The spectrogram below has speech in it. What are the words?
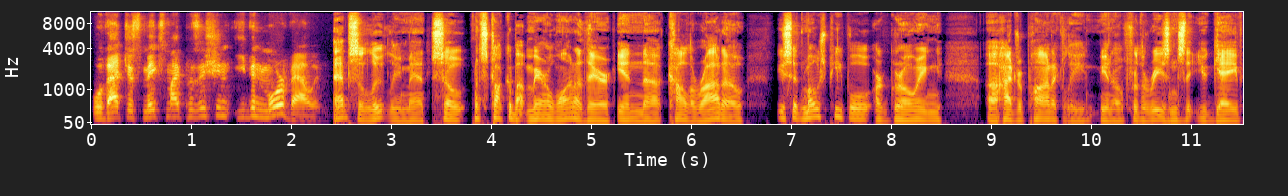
well, that just makes my position even more valid. Absolutely, man. So let's talk about marijuana there in uh, Colorado. You said most people are growing uh, hydroponically, you know, for the reasons that you gave.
